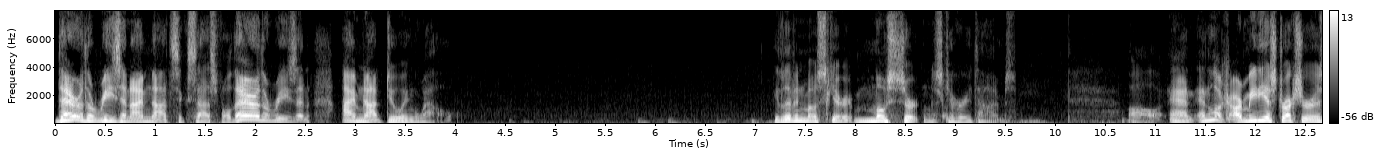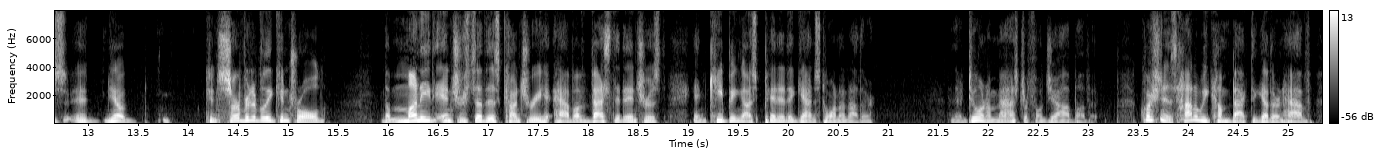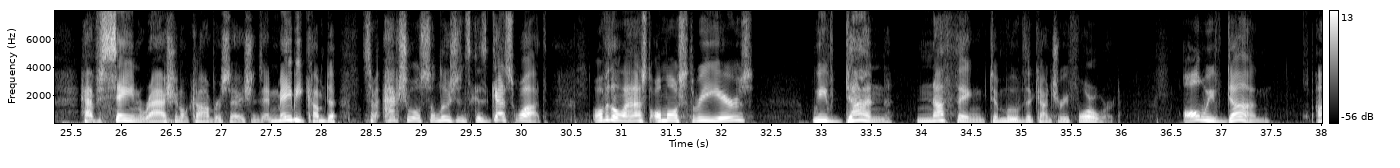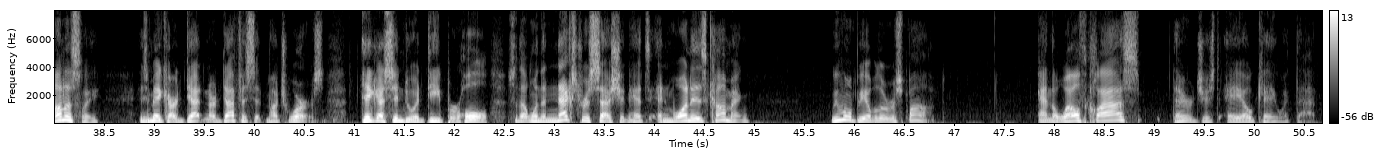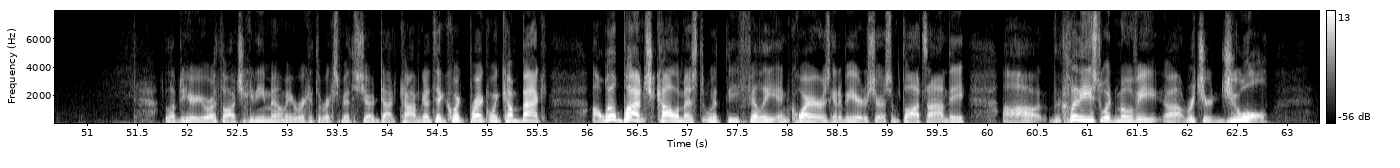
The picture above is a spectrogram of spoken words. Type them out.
They're the reason I'm not successful. They're the reason I'm not doing well. We live in most scary, most certain scary times. Uh, and and look, our media structure is, you know, conservatively controlled. The moneyed interests of this country have a vested interest in keeping us pitted against one another. And they're doing a masterful job of it. question is, how do we come back together and have have sane, rational conversations and maybe come to some actual solutions? Because guess what? Over the last almost three years, we've done nothing to move the country forward. All we've done, honestly, is make our debt and our deficit much worse, dig us into a deeper hole so that when the next recession hits, and one is coming, we won't be able to respond. And the wealth class, they're just A OK with that. I'd love to hear your thoughts. You can email me, rick at the ricksmithshow.com. I'm going to take a quick break. When we come back, uh, Will Bunch, columnist with the Philly Inquirer, is going to be here to share some thoughts on the uh, the Clint Eastwood movie, uh, Richard Jewell,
